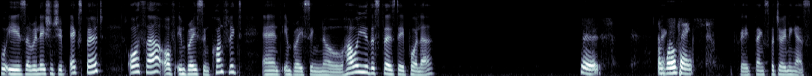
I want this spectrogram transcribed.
who is a relationship expert, author of Embracing Conflict and Embracing No. How are you this Thursday, Paula? Yes. I'm well, thanks. Great. Thanks for joining us.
